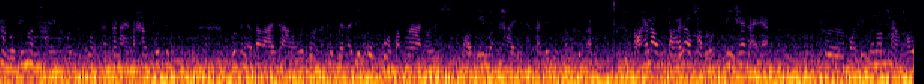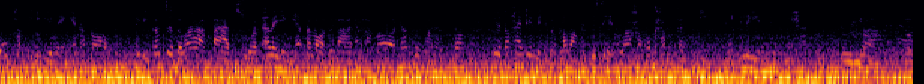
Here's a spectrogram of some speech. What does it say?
ขับรถที่เมืองไทยนะคะทุกคนอันตรายมากพูดถึงพูดถึงอันตรายทางรถยนต์นั่นคือเป็นอะไรที่ปูกลัวมากๆเนอะโดยเฉพาะที่เมืองไทยเนี่ยนะคะเดวิดก็คือแบบต่อให้เราต่อให้เราขับรถดีแค่ไหนอะคือบางทีเพื่อนร่วมทางเขาขับไม่ดีอะไรอย่างเงี้ยนะก็เดวิดก็เจอแบบว่าปาดสวนอะไรอย่างเงี้ยตลอดเวลานะคะ ก็น่ากลัวนะต้องก็เลยต้องให้เดวิดแบบระวังเป็นพิเศษเพราะว่าเขาก็ขับกันอีกอีกเลนหนึ่งนะคะเดินบ้านเรา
